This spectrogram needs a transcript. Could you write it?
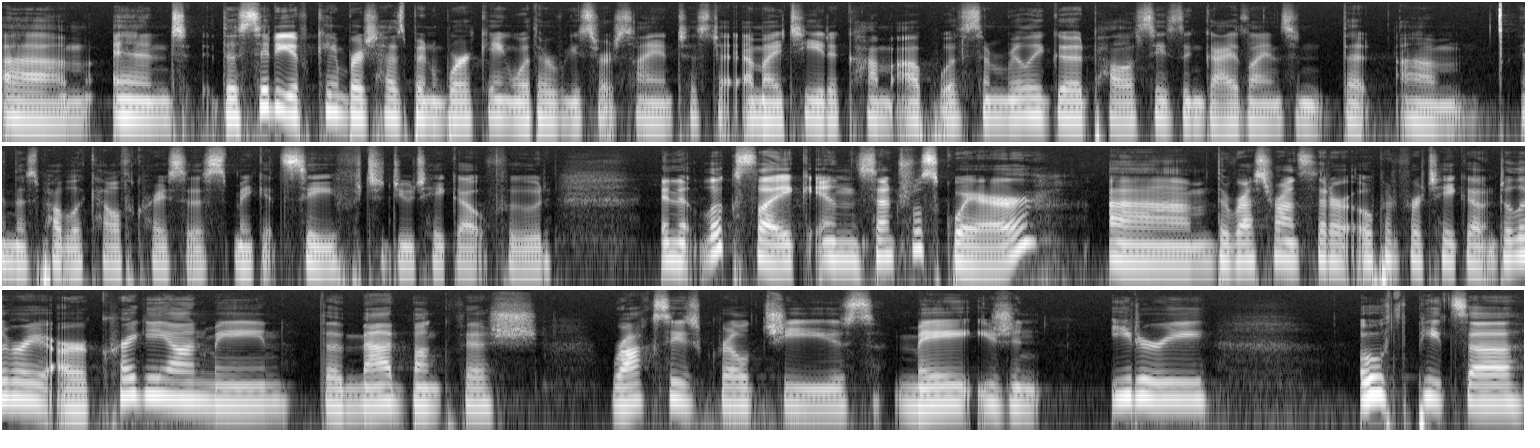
Um, and the city of Cambridge has been working with a research scientist at MIT to come up with some really good policies and guidelines and that um, in this public health crisis make it safe to do takeout food. And it looks like in Central Square, um, the restaurants that are open for takeout and delivery are Craigie on Main, the Mad Monkfish, Roxy's Grilled Cheese, May Asian Eatery, Oath Pizza,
